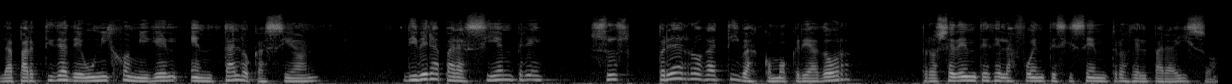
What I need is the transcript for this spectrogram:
La partida de un hijo Miguel en tal ocasión libera para siempre sus prerrogativas como creador procedentes de las fuentes y centros del paraíso,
